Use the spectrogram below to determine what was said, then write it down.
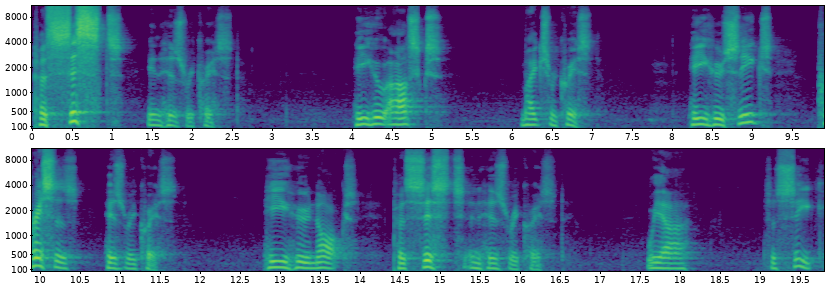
persists in his request. He who asks makes request. He who seeks presses his request. He who knocks persists in his request. We are to seek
